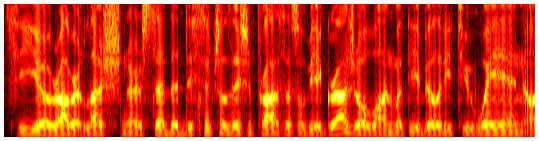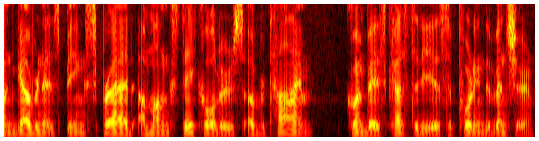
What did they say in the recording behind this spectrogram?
CEO Robert Leshner said the decentralization process will be a gradual one with the ability to weigh in on governance being spread among stakeholders over time. Coinbase Custody is supporting the venture.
